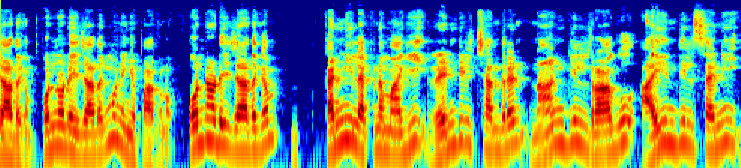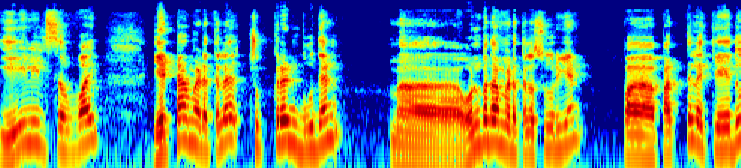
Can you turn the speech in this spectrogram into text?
ஜாதகம். பொண்ணுடைய ஜாதகமும் நீங்கள் பார்க்கணும். பொண்ணுடைய ஜாதகம் கன்னி லக்னமாகி ரெண்டில் சந்திரன் நான்கில் ராகு ஐந்தில் சனி ஏழில் செவ்வாய் எட்டாம் இடத்துல சுக்ரன் புதன் ஒன்பதாம் இடத்துல சூரியன் ப பத்தில் கேது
